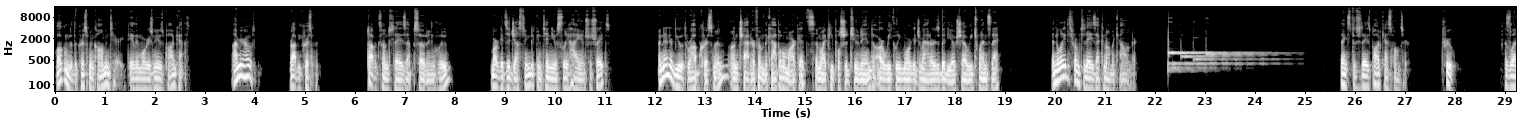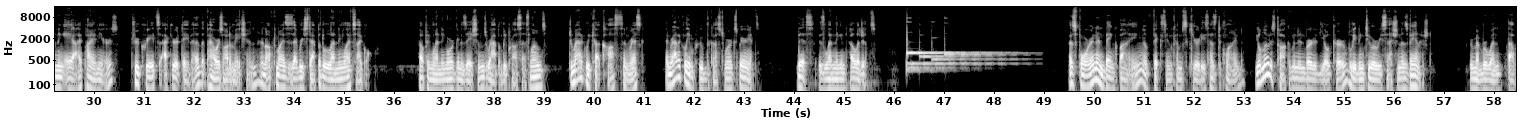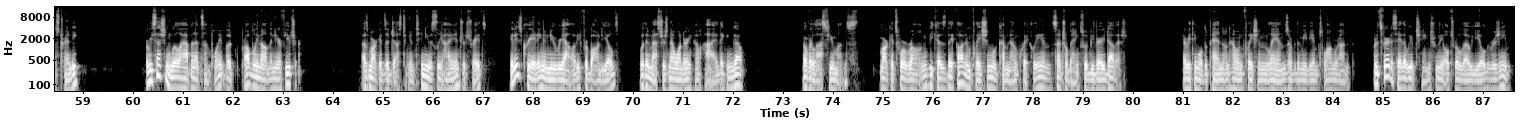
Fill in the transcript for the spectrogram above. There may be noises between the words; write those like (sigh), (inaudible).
Welcome to the Chrisman Commentary Daily Mortgage News Podcast. I'm your host, Robbie Chrisman. Topics on today's episode include markets adjusting to continuously high interest rates, an interview with Rob Chrisman on chatter from the capital markets and why people should tune in to our weekly Mortgage Matters video show each Wednesday, and the latest from today's economic calendar. Thanks to today's podcast sponsor, True. As lending AI pioneers, True creates accurate data that powers automation and optimizes every step of the lending lifecycle, helping lending organizations rapidly process loans, dramatically cut costs and risk, and radically improve the customer experience. This is lending intelligence. As foreign and bank buying of fixed income securities has declined, you'll notice talk of an inverted yield curve leading to a recession has vanished. Remember when that was trendy? A recession will happen at some point, but probably not in the near future. As markets adjust to continuously high interest rates, it is creating a new reality for bond yields, with investors now wondering how high they can go. Over the last few months, markets were wrong because they thought inflation would come down quickly and central banks would be very dovish. Everything will depend on how inflation lands over the medium to long run but it's fair to say that we have changed from the ultra low yield regime.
